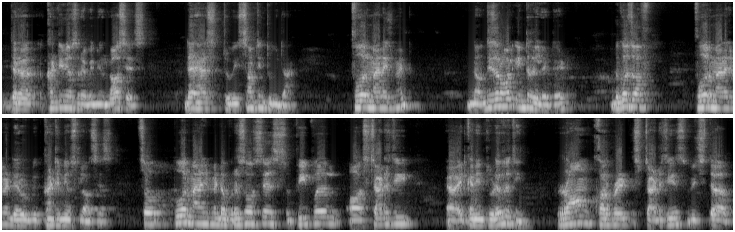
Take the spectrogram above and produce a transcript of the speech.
there are continuous revenue losses, there has to be something to be done. Poor management. Now, these are all interrelated. Because of poor management, there will be continuous losses. So, poor management of resources, people, or strategy, uh, it can include everything. Wrong corporate strategies, which the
